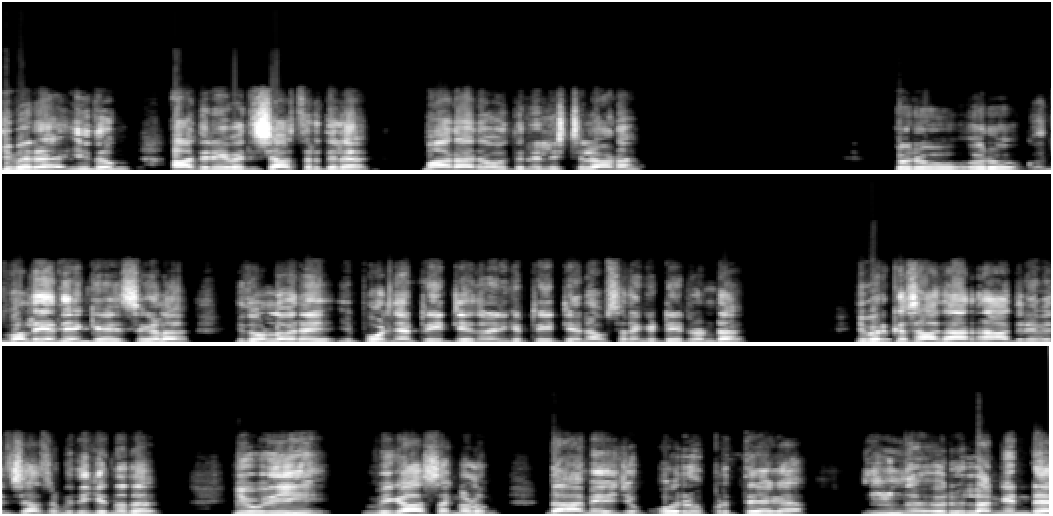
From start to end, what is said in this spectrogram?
ഇവർ ഇതും ആധുനിക വൈദ്യശാസ്ത്രത്തിൽ മാറാരോഗത്തിന്റെ ലിസ്റ്റിലാണ്. ഒരു ഒരു വളരെയധികം കേസുകൾ ഇതുള്ളവരെ ഇപ്പോൾ ഞാൻ ട്രീറ്റ് ചെയ്യുന്നതിന് എനിക്ക് ട്രീറ്റ് ചെയ്യാൻ അവസരം കിട്ടിയിട്ടുണ്ട്. ഇവർക്ക് സാധാരണ ആധുനിക വിദ്യാശാസ്ത്രം വിധിക്കുന്നത് ഈ വികാസങ്ങളും ഡാമേജും ഒരു പ്രത്യേക ഒരു ലങ്ങിന്റെ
